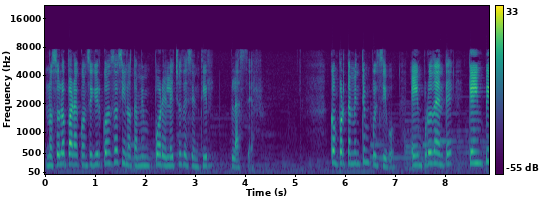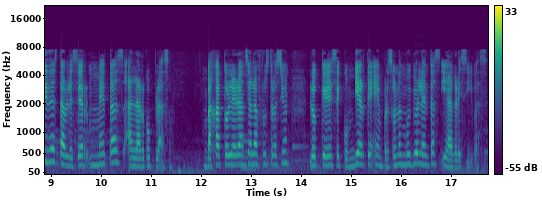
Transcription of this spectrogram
no solo para conseguir cosas, sino también por el hecho de sentir placer. Comportamiento impulsivo e imprudente que impide establecer metas a largo plazo. Baja tolerancia a la frustración, lo que se convierte en personas muy violentas y agresivas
